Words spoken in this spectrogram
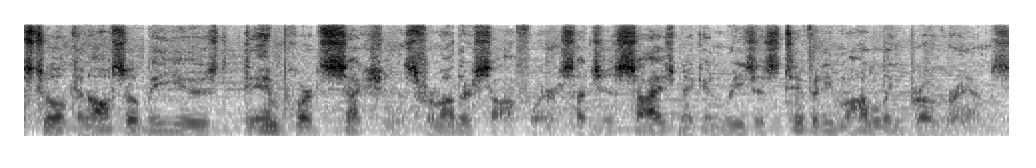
This tool can also be used to import sections from other software such as seismic and resistivity modeling programs.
